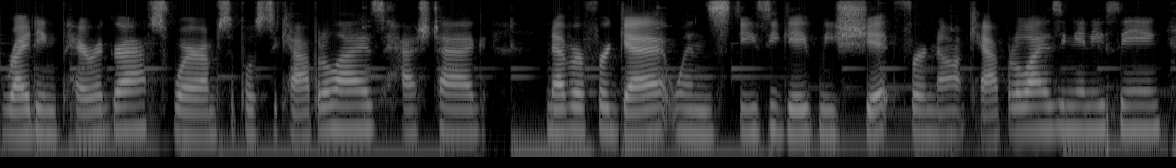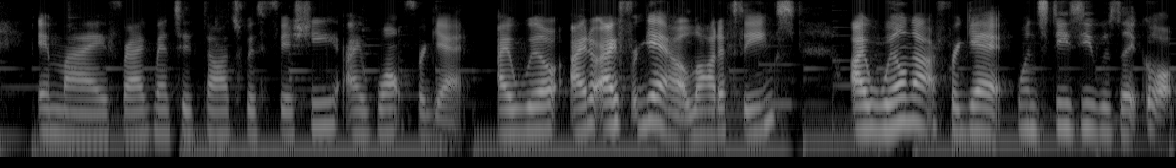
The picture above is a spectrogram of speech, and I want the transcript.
writing paragraphs where I'm supposed to capitalize. Hashtag never forget when Steezy gave me shit for not capitalizing anything in my fragmented thoughts with Fishy. I won't forget. I will. I, I forget a lot of things. I will not forget when Steezy was like, "Oh,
